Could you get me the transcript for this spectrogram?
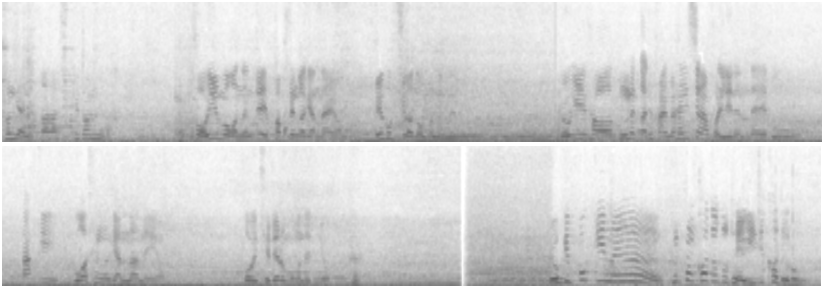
그런 게 아닐까 싶기도 합니다. 거의 먹었는지 밥 생각이 안 나요. 7시가 넘었는데. 여기서 동네까지 가면 1시간 걸리는데도 딱히 뭐가 생각이 안 나네요. 거의 제대로 먹었거든요. 여기 뽑기는 교통카드도 돼, 이지카드로.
